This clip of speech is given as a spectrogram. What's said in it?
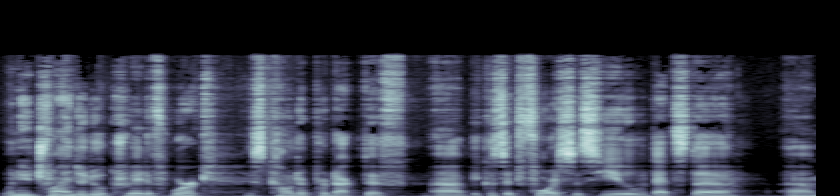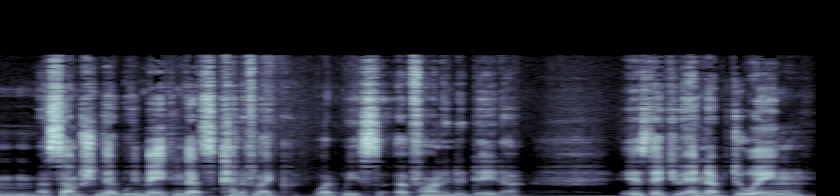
when you're trying to do creative work is counterproductive uh, because it forces you. That's the um, assumption that we make, and that's kind of like what we uh, found in the data, is that you end up doing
